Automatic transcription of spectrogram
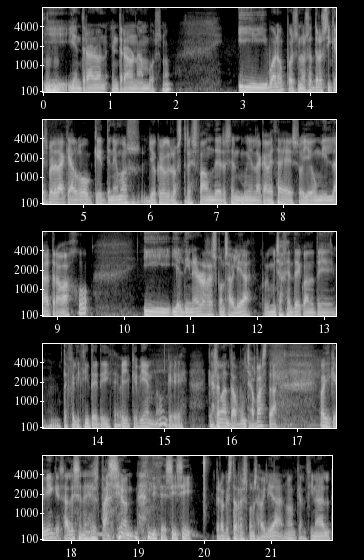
y, y entraron, entraron ambos, ¿no? Y bueno, pues nosotros sí que es verdad que algo que tenemos, yo creo que los tres founders en- muy en la cabeza es, oye, humildad, trabajo y, y el dinero es responsabilidad. Porque mucha gente cuando te, te felicita y te dice, oye, qué bien, ¿no? Que, que has levantado mucha pasta. Oye, qué bien que sales en expansión. Dice, sí, sí, pero que esto es responsabilidad, ¿no? Que al final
